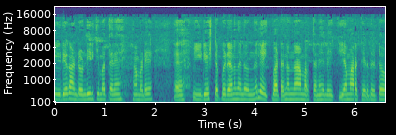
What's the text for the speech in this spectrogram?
വീഡിയോ കണ്ടുകൊണ്ടിരിക്കുമ്പോൾ തന്നെ നമ്മുടെ വീഡിയോ ഇഷ്ടപ്പെടുകയാണെന്നുണ്ടെങ്കിൽ ഒന്ന് ലൈക്ക് ബട്ടൺ ഒന്ന് അമർത്തണേ. ലൈക്ക് ചെയ്യാൻ മറക്കരുത് കേട്ടോ.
